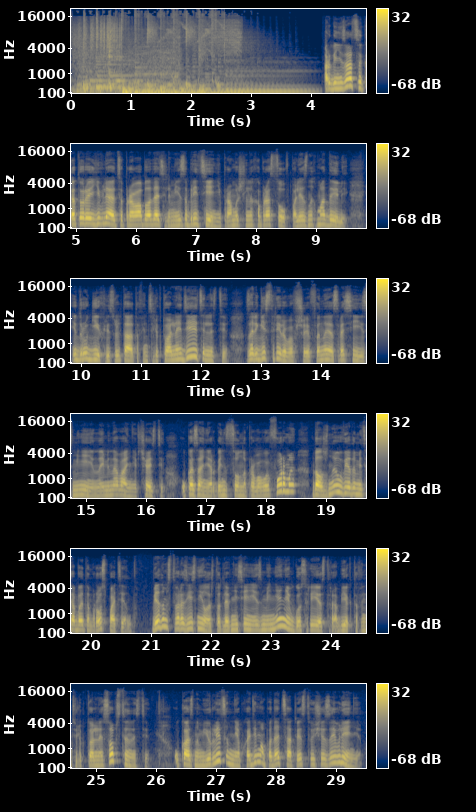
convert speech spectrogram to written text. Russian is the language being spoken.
Организации, которые являются правообладателями изобретений, промышленных образцов, полезных моделей и других результатов интеллектуальной деятельности, зарегистрировавшие ФНС России изменения наименования в части указания организационно-правовой формы, должны уведомить об этом Роспатент. Ведомство разъяснило, что для внесения изменений в госреестр объектов интеллектуальной собственности указанным юрлицам необходимо подать соответствующее заявление.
